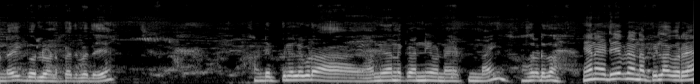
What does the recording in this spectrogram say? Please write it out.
ఉన్నాయి గొర్రెలు ఉన్నాయి పెద్ద పెద్దవి. అంటే పిల్లలు కూడా అన్ని దానికి అన్నీ ఉన్నాయి ఉన్నాయి అసలు అడుగుదాం నేను ఎటు చెప్పిన పిల్ల గొర్రె?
